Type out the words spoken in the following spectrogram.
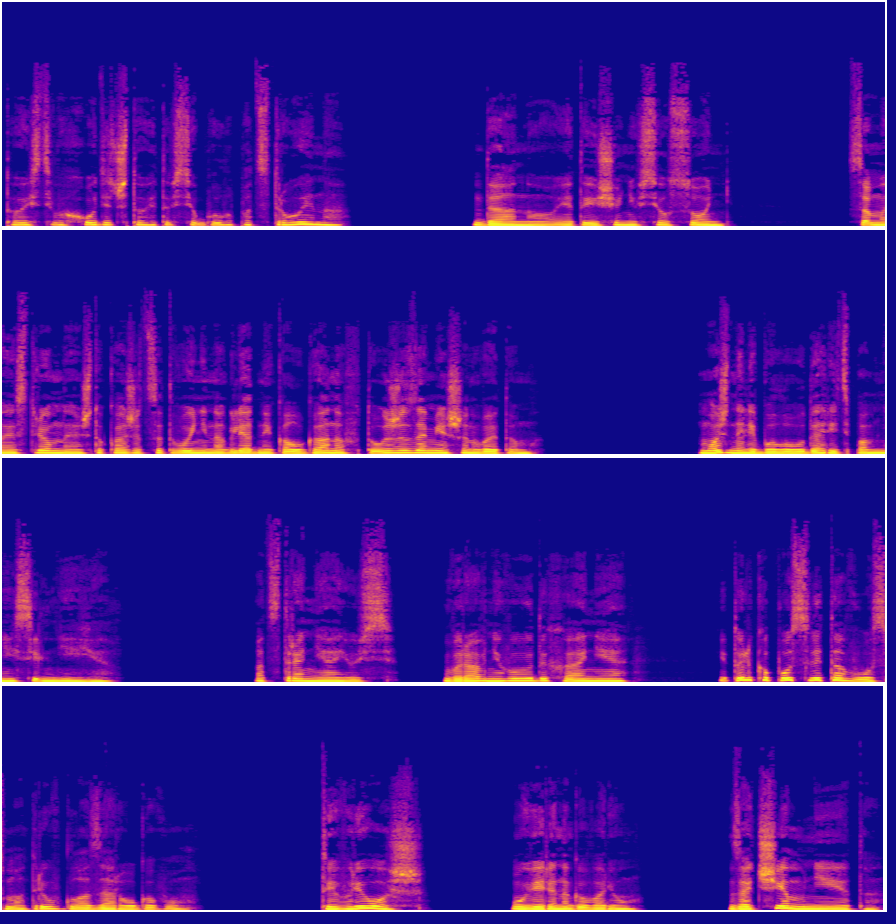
То есть выходит, что это все было подстроено? Да, но это еще не все, Сонь. Самое стрёмное, что, кажется, твой ненаглядный Колганов тоже замешан в этом. Можно ли было ударить по мне сильнее? Отстраняюсь, выравниваю дыхание и только после того смотрю в глаза Рогову. «Ты врешь, уверенно говорю. «Зачем мне это?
